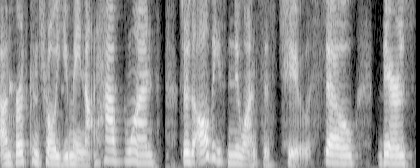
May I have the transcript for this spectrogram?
on birth control you may not have one. So there's all these nuances too. So there's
